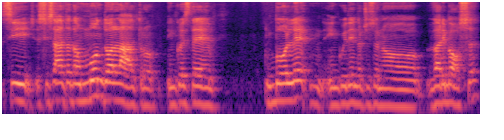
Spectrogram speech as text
Si, si salta da un mondo all'altro in queste bolle in cui dentro ci sono vari boss.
